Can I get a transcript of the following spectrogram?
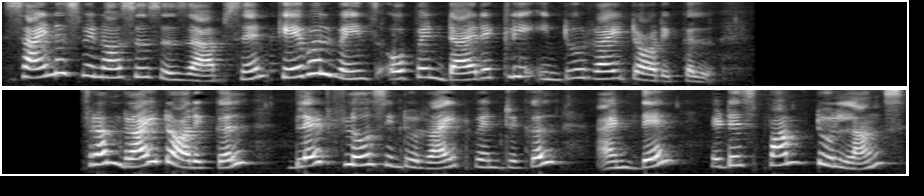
Sinus venosus is absent. Caval veins open directly into right auricle. From right auricle, blood flows into right ventricle and then it is pumped to lungs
